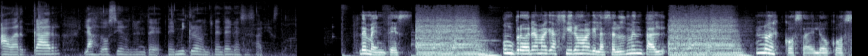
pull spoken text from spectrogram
abarcar las dosis nutrientes, de micronutrientes necesarias. Dementes. Un programa que afirma que la salud mental no es cosa de locos.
